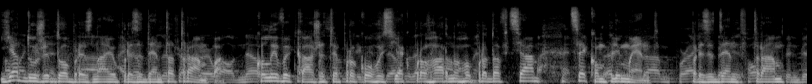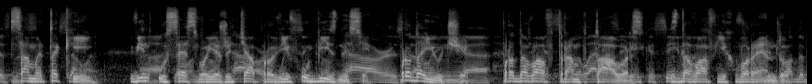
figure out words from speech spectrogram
Я дуже добре знаю президента Трампа. Коли ви кажете про когось як про гарного продавця, це комплімент. Президент Трамп саме такий. Він усе своє життя провів у бізнесі, продаючи, продавав Трамп Тауерс, здавав їх в оренду,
